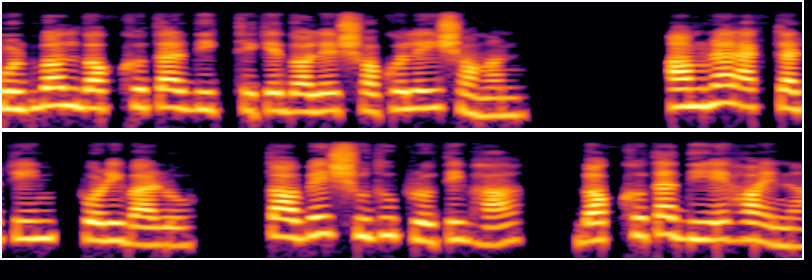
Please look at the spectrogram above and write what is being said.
ফুটবল দক্ষতার দিক থেকে দলের সকলেই সমান। আমরা একটা টিম, পরিবারও। তবে শুধু প্রতিভা, দক্ষতা দিয়ে হয় না।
